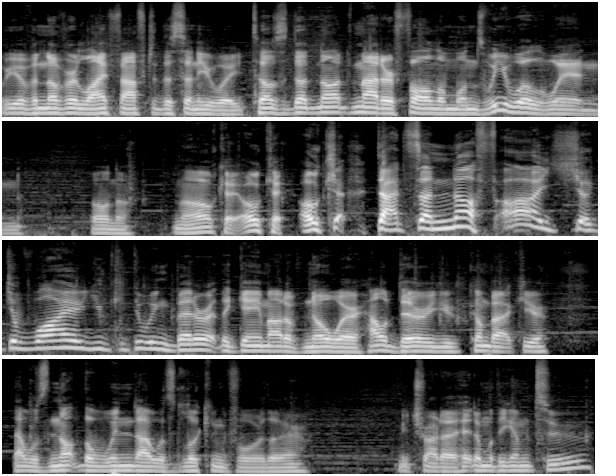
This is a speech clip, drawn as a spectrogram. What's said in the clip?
we have another life after this anyway. Does not matter, Fallen Ones. We will win. Oh, no. Okay, okay, okay, that's enough! Ah, why are you doing better at the game out of nowhere? How dare you? Come back here. That was not the wind I was looking for there. Let me try to hit him with the M2.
